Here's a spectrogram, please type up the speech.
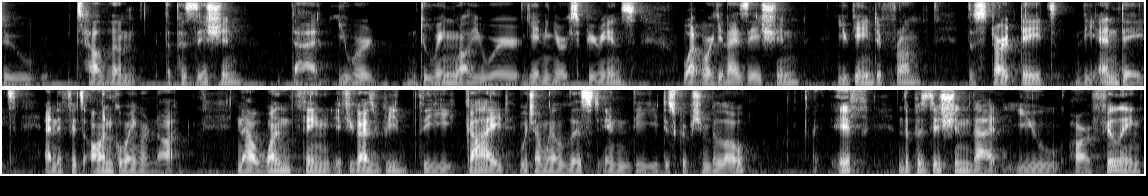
to tell them the position that you were doing while you were gaining your experience, what organization you gained it from, the start date, the end date, and if it's ongoing or not. Now, one thing, if you guys read the guide, which I'm going to list in the description below, if the position that you are filling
